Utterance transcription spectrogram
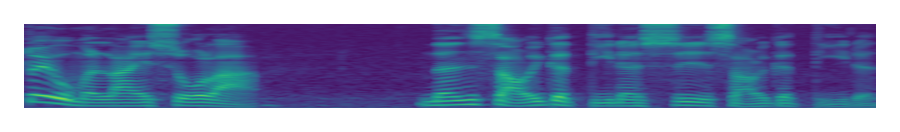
对我们来说啦，能少一个敌人是少一个敌人，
